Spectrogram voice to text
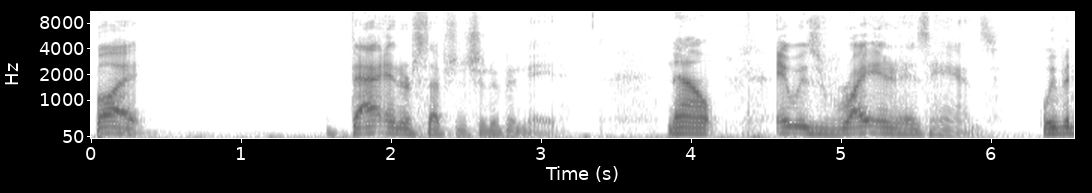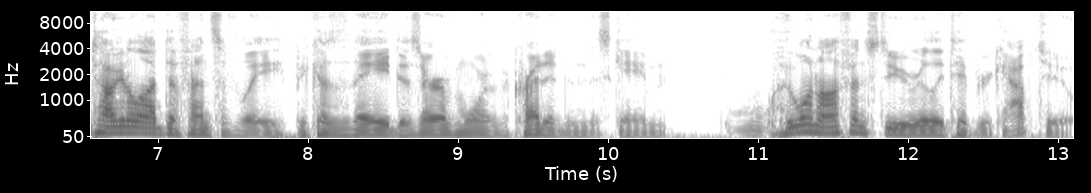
but that interception should have been made. Now, It was right in his hands. we've been talking a lot defensively because they deserve more of the credit in this game. Wh- Who on offense do you really tip your cap to?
